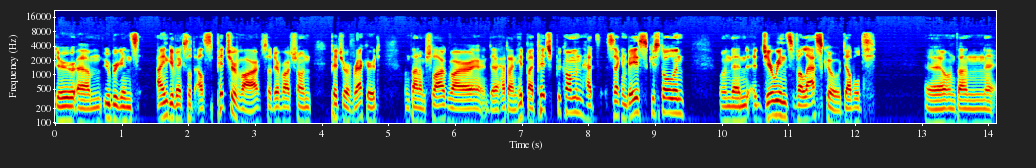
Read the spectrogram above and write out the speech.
der ähm, übrigens eingewechselt als Pitcher war, so der war schon Pitcher of Record und dann am Schlag war, der hat einen Hit by Pitch bekommen, hat Second Base gestohlen und dann Jerwins Velasco doubled und dann äh,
